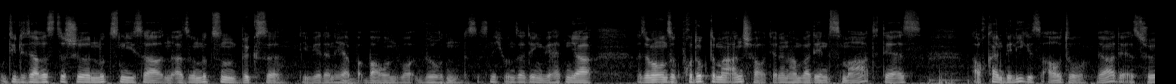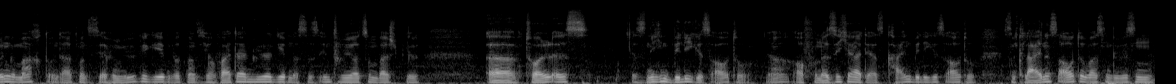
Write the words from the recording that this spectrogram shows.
utilitaristische Nutznießer, also Nutzenbüchse, die wir dann herbauen würden. Das ist nicht unser Ding. Wir hätten ja, also wenn man unsere Produkte mal anschaut, ja, dann haben wir den Smart, der ist auch kein billiges Auto. Ja, der ist schön gemacht und da hat man sich sehr viel Mühe gegeben, wird man sich auch weiterhin Mühe geben, dass das Interieur zum Beispiel äh, toll ist. Es ist nicht ein billiges Auto. Ja? Auch von der Sicherheit her ist kein billiges Auto. Es ist ein kleines Auto, was einen gewissen,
